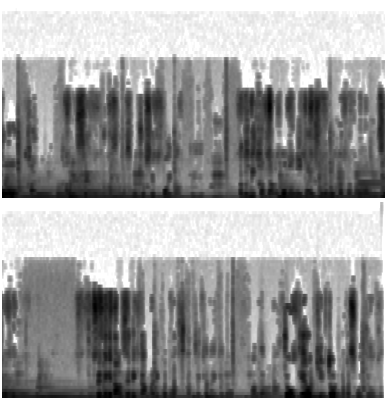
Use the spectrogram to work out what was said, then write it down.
と感感性の高さがすごい女性っぽいなっていう、うん。あの見方ものに対する見方がすごく女性的男性的ってあんまり言葉使っちゃいけないけど、うん。なんだろうな情景を切り取るのがすごい上手。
